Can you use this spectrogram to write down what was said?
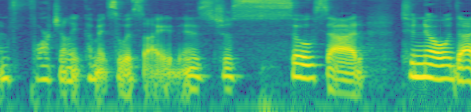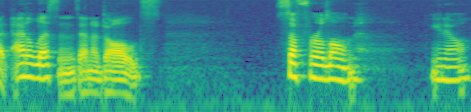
unfortunately, commit suicide. And it's just so sad to know that adolescents and adults suffer alone. You know,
